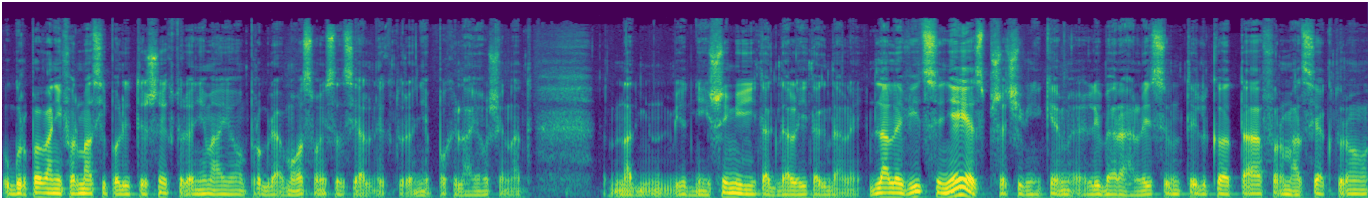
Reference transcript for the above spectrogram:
ugrupowań informacji politycznych, które nie mają programu osłon socjalnych, które nie pochylają się nad, nad biedniejszymi i tak dalej, i tak dalej. Dla lewicy nie jest przeciwnikiem liberalizm, tylko ta formacja, którą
